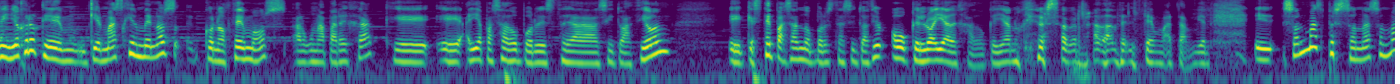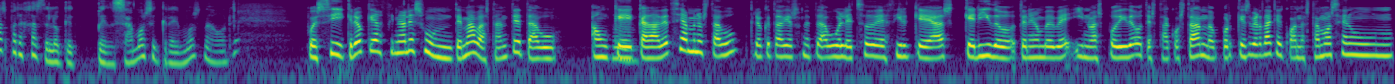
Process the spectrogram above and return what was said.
Fin, yo creo que quien más, quien menos conocemos alguna pareja que eh, haya pasado por esta situación, eh, que esté pasando por esta situación o que lo haya dejado, que ya no quiera saber nada del tema también. Eh, ¿Son más personas, son más parejas de lo que pensamos y creemos, Nahore? Pues sí, creo que al final es un tema bastante tabú. Aunque mm. cada vez sea menos tabú, creo que todavía es un tabú el hecho de decir que has querido tener un bebé y no has podido o te está costando. Porque es verdad que cuando estamos en un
